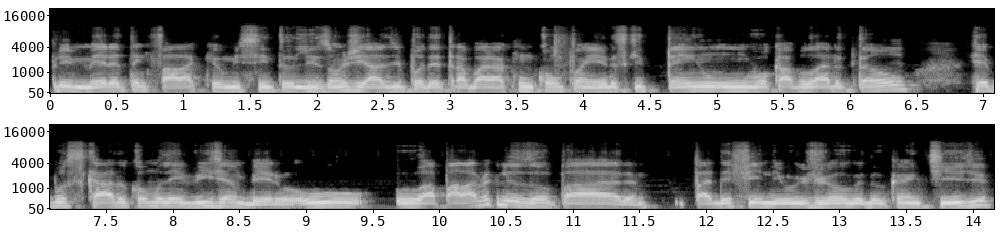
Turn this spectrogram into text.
Primeiro eu tenho que falar que eu me sinto lisonjeado de poder trabalhar com companheiros que têm um vocabulário tão rebuscado como Levi Jambeiro. O, o, a palavra que ele usou para definir o jogo do Cantígio,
